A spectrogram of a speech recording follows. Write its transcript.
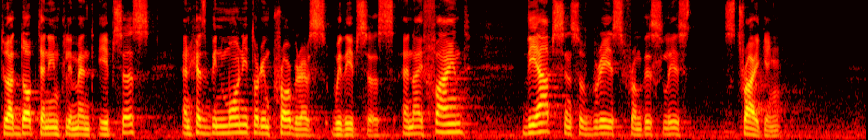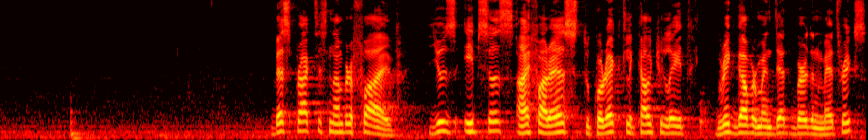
to adopt and implement IPSAS and has been monitoring progress with IPSAS. And I find the absence of Greece from this list striking. Best practice number five, use IPSAS IFRS to correctly calculate Greek government debt burden metrics,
